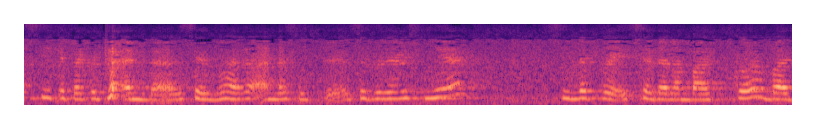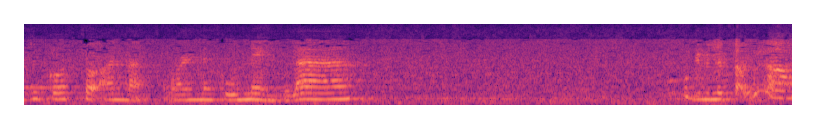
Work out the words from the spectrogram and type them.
Mengatasi ketakutan anda. Saya berharap anda suka. Seterusnya, sila periksa dalam bakul baju kotor anak. Warna kuning pula. Apa kena letak pula?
